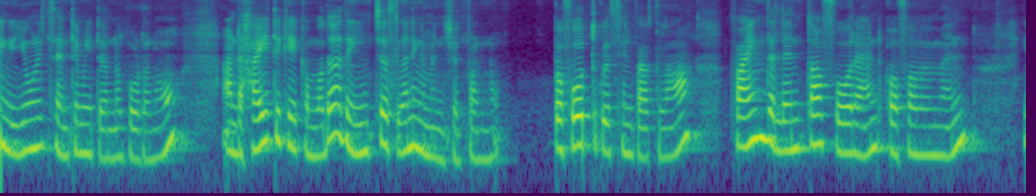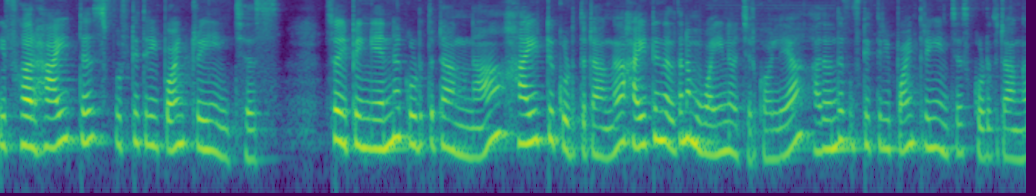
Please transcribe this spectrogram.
நீங்கள் யூனிட் சென்டிமீட்டர்னு போடணும். அண்ட் ஹைட்டு கேட்கும் போது அதை இன்ச்சஸில் நீங்கள் மென்ஷன் பண்ணணும். இப்போ ஃபோர்த் கொஸ்டின் பார்க்கலாம். Find the length of forehand of a women if her height is fifty three point three inches so இப்போ இங்கே என்ன கொடுத்துட்டாங்கன்னா ஹைட்டு கொடுத்துட்டாங்க. ஹைட்டுங்கிறத நம்ம ஒயின்னு வச்சுருக்கோம் இல்லையா? அது வந்து fifty three point three inches கொடுத்துட்டாங்க.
